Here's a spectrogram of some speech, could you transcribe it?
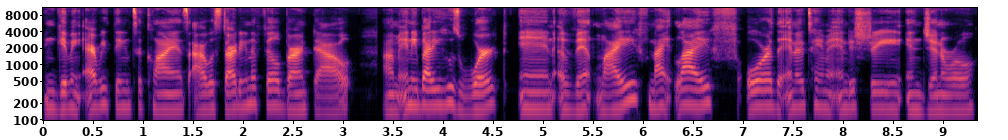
and giving everything to clients, I was starting to feel burnt out. Um, anybody who's worked in event life, nightlife, or the entertainment industry in general,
